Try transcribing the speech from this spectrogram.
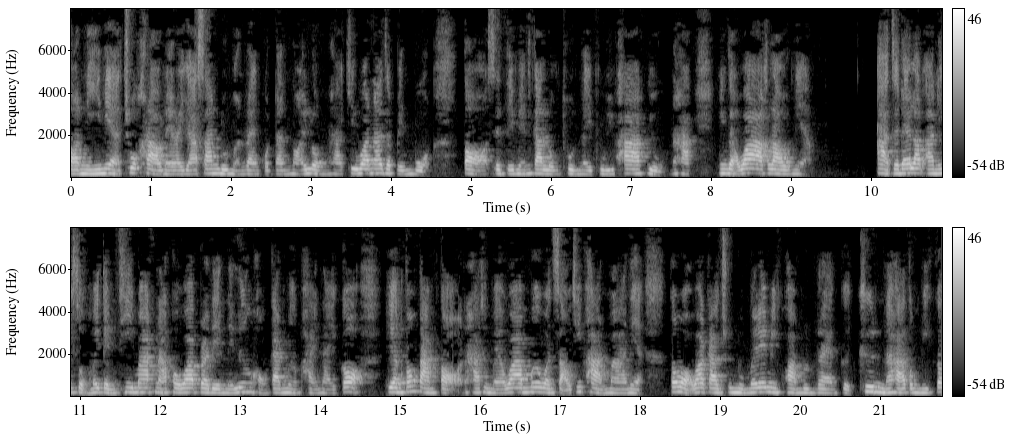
ตอนนี้เนี่ยชั่วคราวในระยะสั้นดูเหมือนแรงกดดันน้อยลงนะคะคิดว่าน่าจะเป็นบวกต่อเซนติเมนต์การลงทุนในภูมิภาคอยู่นะคะเพียงแต่ว่าเราเนี่ย อาจจะได้รับอานิสงส์ไม่เต็มที่มากนะ เพราะว่าประเด็นในเรื่องของการเมืองภายในก็ยังต้องตามต่อนะคะ ถึงแม้ว่าเมื่อวันเสาร์ที่ผ่านมาเนี่ยต้องบอกว่าการชุมนุมไม่ได้มีความรุนแรงเกิดขึ้นนะคะ ตรงนี้ก็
